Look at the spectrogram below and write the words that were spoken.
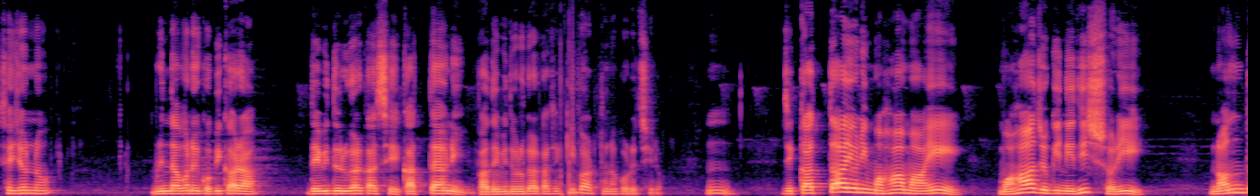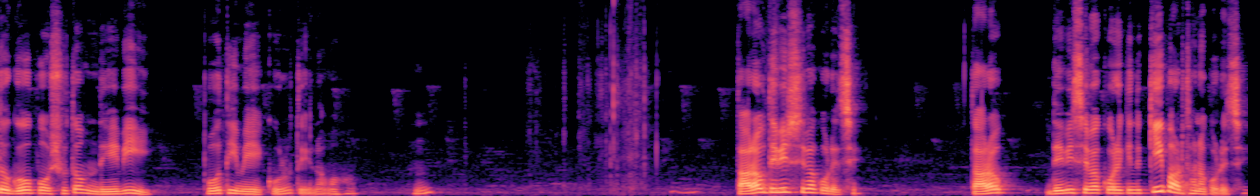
সেই জন্য বৃন্দাবনের গোপিকারা দেবী দুর্গার কাছে কাত্যায়নী বা দেবী দুর্গার কাছে কি প্রার্থনা করেছিল? হুম? যে কাত্যায়নী মহামায়ে, মহাযোগী নিধীশ্বরী, নন্দ গোপ সুতম দেবী, প্রতিমে কুরুতে নমঃ। হুম? তারাও দেবীর সেবা করেছে। তারাও দেবীর সেবা করে কিন্তু কি প্রার্থনা করেছে?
